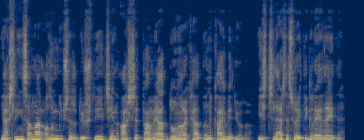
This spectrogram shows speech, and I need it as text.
Yaşlı insanlar alım güçleri düştüğü için açlıktan veya donarak hayatlarını kaybediyordu. İşçiler ise sürekli grevdeydi.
